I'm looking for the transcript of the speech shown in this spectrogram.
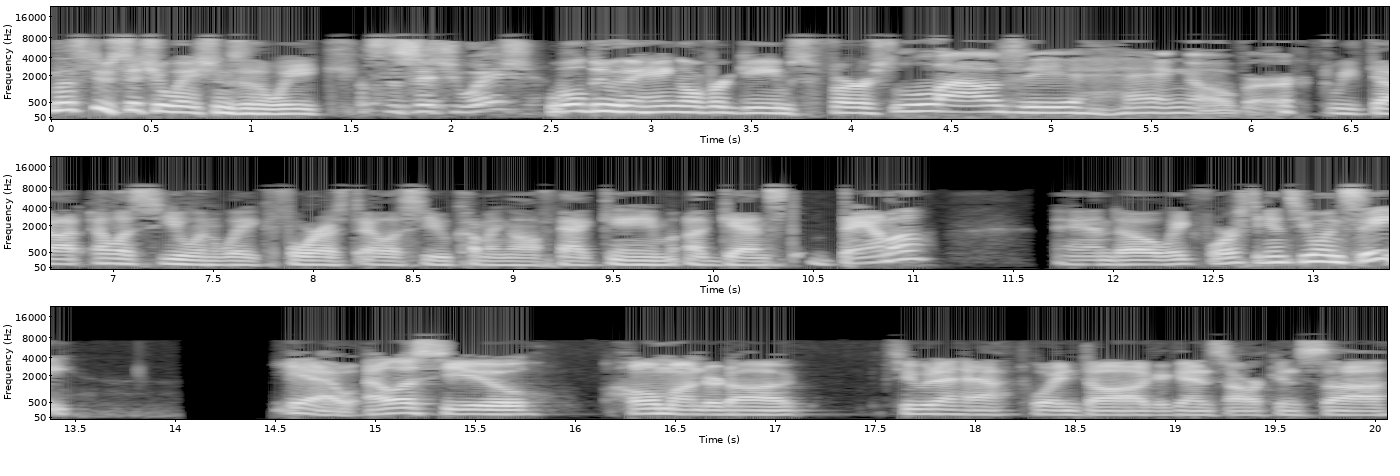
Let's do situations of the week. What's the situation? We'll do the hangover games first. Lousy hangover. We've got LSU and Wake Forest. LSU coming off that game against Bama and uh, Wake Forest against UNC. Yeah, LSU home underdog, two and a half point dog against Arkansas.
